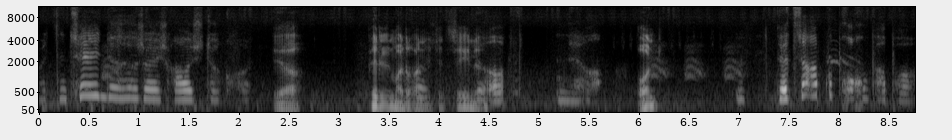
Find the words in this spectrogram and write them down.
Mit den Zähnen soll ich rausstecken. Ja. Piddel mal dran mit den Zähnen. Ja, ja. Und? Jetzt ist er abgebrochen, Papa.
